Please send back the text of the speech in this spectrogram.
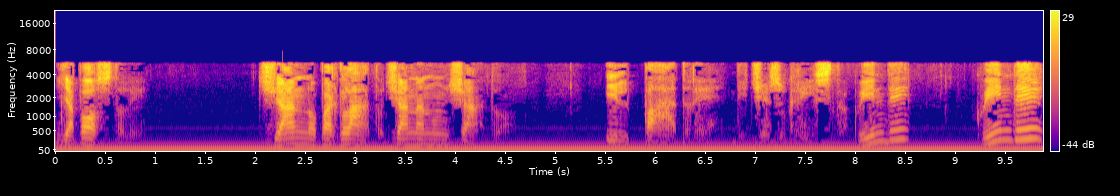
gli apostoli ci hanno parlato, ci hanno annunciato il Padre di Gesù Cristo. Quindi, quindi,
